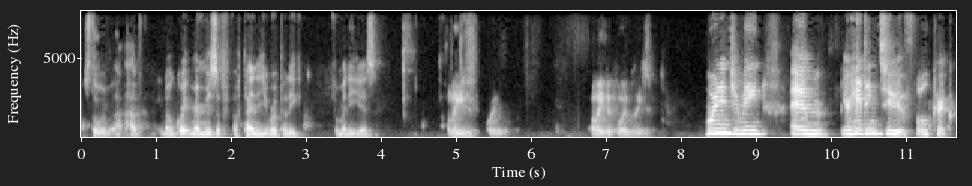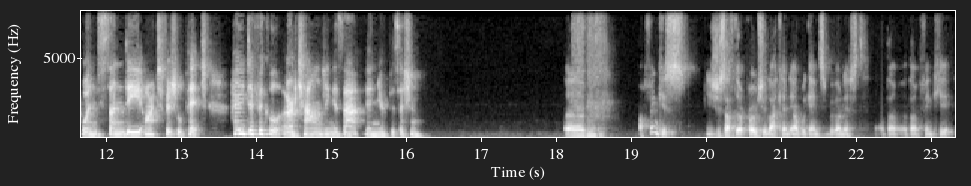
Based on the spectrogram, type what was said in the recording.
I still have you know great memories of, of playing the Europa League for many years. Ali Defoy, Ali Defoy, please. Morning, Jermaine. Um, you're heading to Falkirk on Sunday, artificial pitch. How difficult or challenging is that in your position? Um, I think it's you just have to approach it like any other game. To be honest, I don't. I don't think it.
